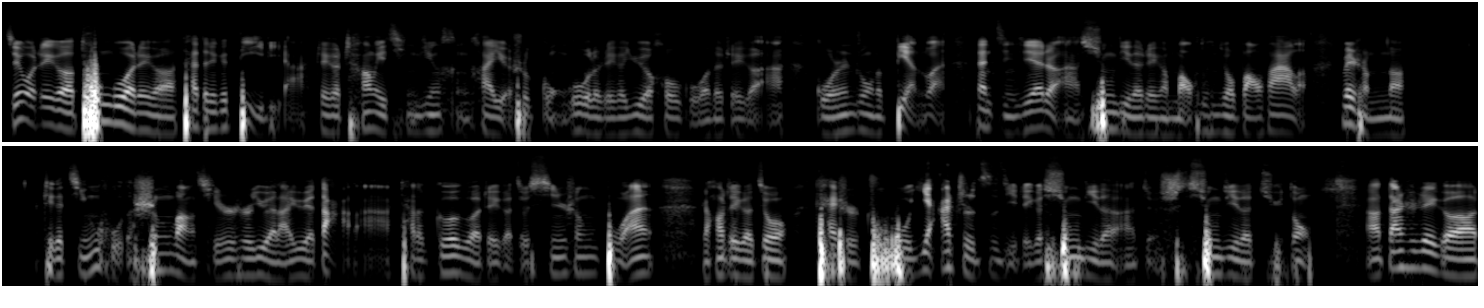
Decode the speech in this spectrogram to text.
结果这个通过这个他的这个弟弟啊，这个长尾晴经很快也是巩固了这个越后国的这个啊国人众的变乱，但紧接接着。啊，兄弟的这个矛盾就爆发了，为什么呢？这个景虎的声望其实是越来越大的啊，他的哥哥这个就心生不安，然后这个就开始逐步压制自己这个兄弟的啊，就是兄弟的举动啊。但是这个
